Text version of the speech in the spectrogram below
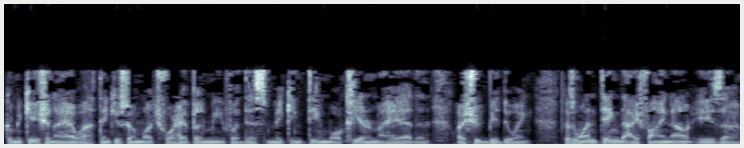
communication I have. Thank you so much for helping me for this, making things more clear in my head and what I should be doing. Because one thing that I find out is, uh,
